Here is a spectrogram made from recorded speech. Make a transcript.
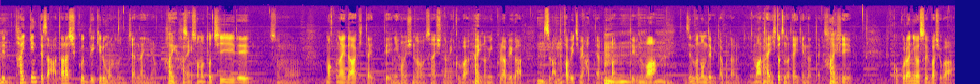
で体験ってさ新しくできるものじゃないやん、はいはい。そその土地でその、まあ、この間秋田行って日本酒の3種飲みくば、はい。飲み比べがうんずらっと壁一面貼ってあるとかっていうのは全部飲んでみたくなるっていうまあ、はい。一つの体験だったりするし、小倉にはそういう場所が、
